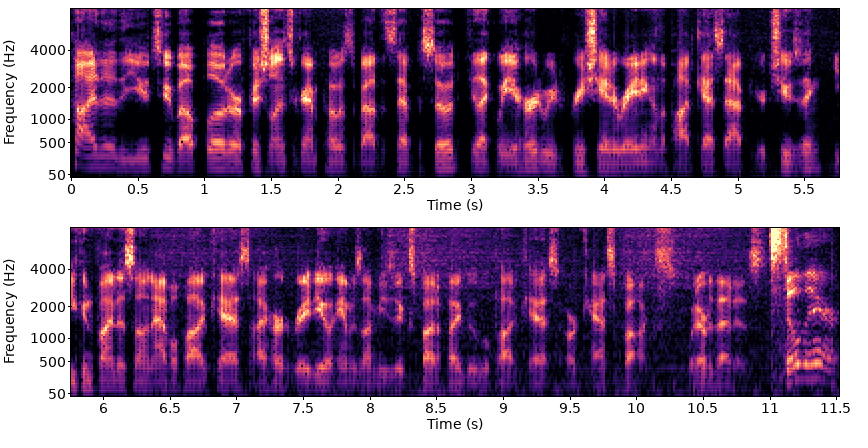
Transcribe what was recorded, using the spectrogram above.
either the YouTube upload or official Instagram post about this episode. If you like what you heard, we'd appreciate a rating on the podcast app you're choosing. You can find us on Apple Podcasts, iHeartRadio, Amazon Music, Spotify, Google Podcasts, or Castbox, whatever that is. Still there.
